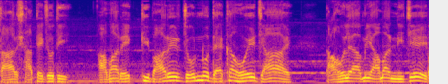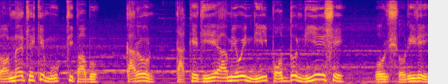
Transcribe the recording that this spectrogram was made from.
তার সাথে যদি আমার একটি বারের জন্য দেখা হয়ে যায়, তাহলে আমি আমার নিজের অন্যায় থেকে মুক্তি পাব। কারণ তাকে দিয়ে আমি ওই নীল পদ্ম নিয়ে এসে ওর শরীরে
